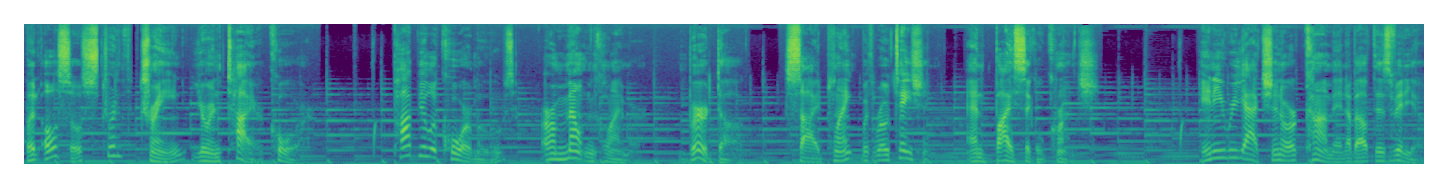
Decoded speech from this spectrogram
but also strength train your entire core. Popular core moves are mountain climber, bird dog, side plank with rotation, and bicycle crunch any reaction or comment about this video,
